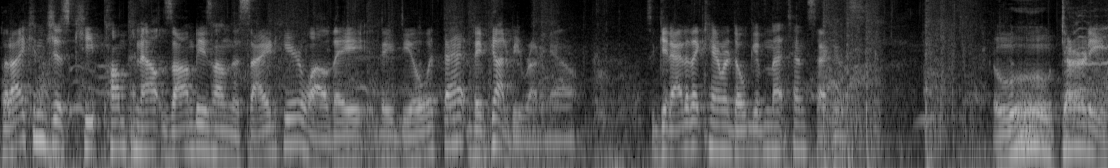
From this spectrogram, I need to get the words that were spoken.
But I can just keep pumping out zombies on the side here while they, they deal with that. They've got to be running out. So get out of that camera. Don't give them that 10 seconds. Ooh, dirty.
